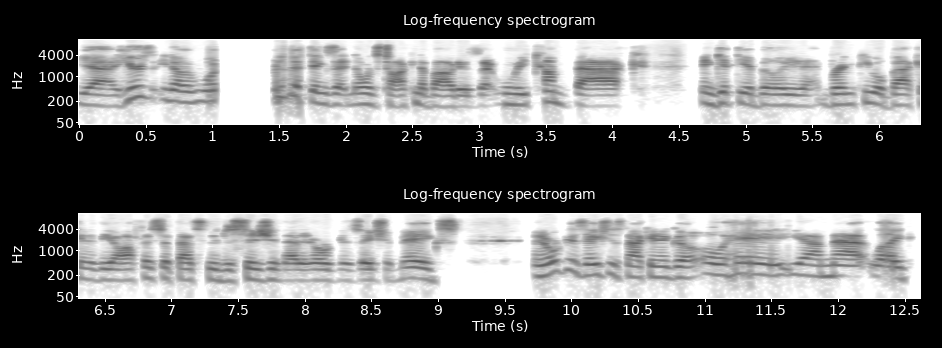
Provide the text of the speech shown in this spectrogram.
Yeah, here's you know one of the things that no one's talking about is that when we come back and get the ability to bring people back into the office, if that's the decision that an organization makes, an organization is not going to go, oh hey, yeah, Matt, like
